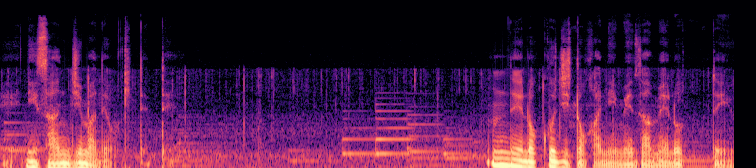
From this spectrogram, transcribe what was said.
えー、2、3時まで起きてて。んで、6時とかに目覚めるっていう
